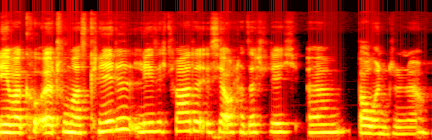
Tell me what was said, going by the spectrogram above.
Nee, aber äh, Thomas Knedel, lese ich gerade, ist ja auch tatsächlich ähm, Bauingenieur.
